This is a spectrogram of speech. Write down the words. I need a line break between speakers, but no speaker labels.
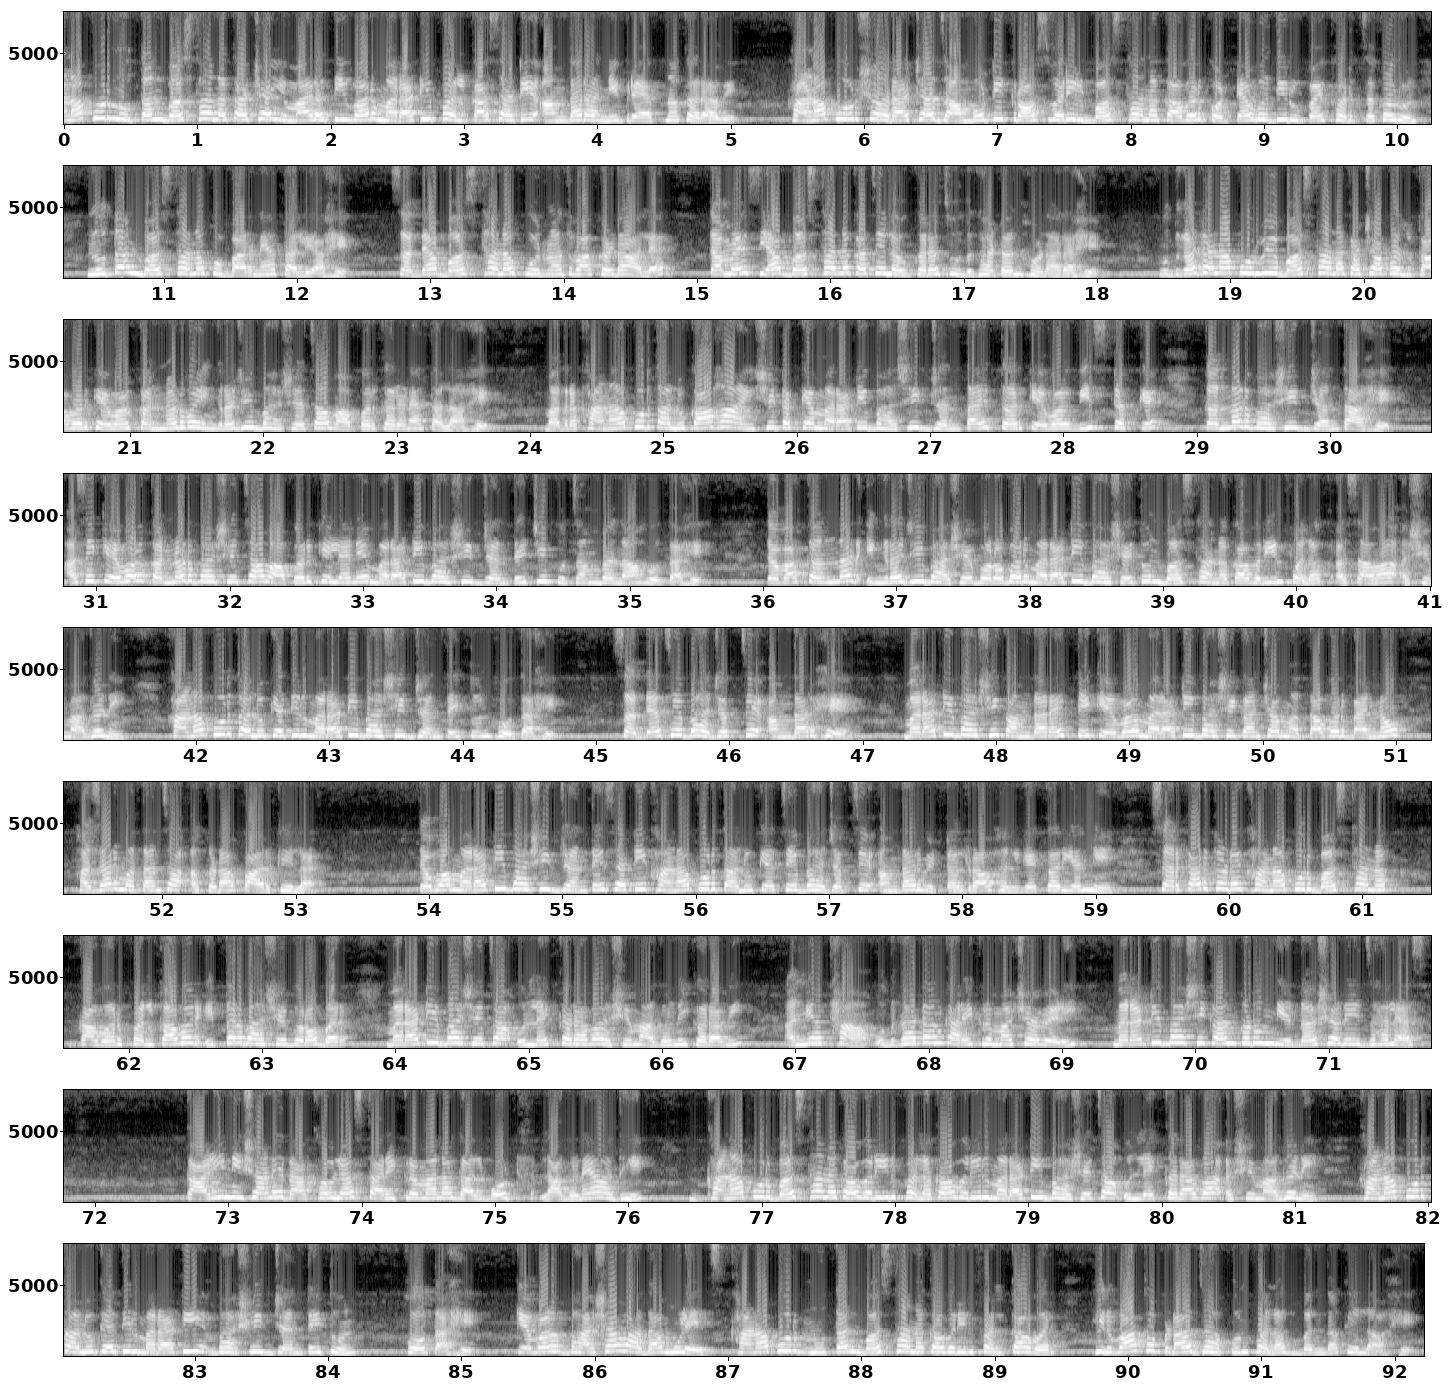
खानापूर नूतन बसस्थानकाच्या इमारतीवर मराठी फलकासाठी आमदारांनी प्रयत्न करावे. खानापूर शहराच्या जांबोटी क्रॉसवरील बसस्थानकावर कोट्यावधी रुपये खर्च करून नूतन बसस्थानक उभारण्यात आले आहे. सध्या बसस्थानक पूर्णत्वाकडे आलंय. त्यामुळेच या बसस्थानकाचे लवकरच उद्घाटन होणार आहे. उद्घाटनापूर्वी बसस्थानकाच्या फलकावर केवळ कन्नड व इंग्रजी भाषेचा वापर करण्यात आला आहे. मात्र खानापूर तालुका हा ऐंशी टक्के मराठी भाषिक जनता आहे तर केवळ वीस टक्के कन्नड भाषिक जनता आहे. असे केवळ कन्नड भाषेचा वापर केल्याने मराठी भाषिक जनतेची कुचंबना होत आहे. तेव्हा कन्नड इंग्रजी भाषेबरोबर मराठी भाषेतून बस स्थानकावरील फलक असावा अशी मागणी खानापूर तालुक्यातील मराठी भाषिक जनतेतून होत आहे. सध्याचे भाजपचे आमदार हे मराठी भाषिक आमदार आहेत ते केवळ मराठी भाषिकांच्या मतावर ब्याण्णव हजार मतांचा आकडा पार केला आहे तेव्हा मराठी भाषिक जनतेसाठी खानापूर तालुक्याचे भाजपचे आमदार विठ्ठलराव हलगेकर यांनी सरकारकडे खानापूर बस स्थानकावर फलकावर इतर भाषेबरोबर मराठी भाषेचा उल्लेख करावा अशी मागणी करावी. अन्यथा उद्घाटन कार्यक्रमाच्या वेळी मराठी भाषिकांकडून निदर्शने झाल्यास काळी निशाणे दाखवल्यास कार्यक्रमाला गालबोट लागण्याआधी खानापूर बस स्थानकावरील फलकावरील मराठी भाषेचा उल्लेख करावा अशी मागणी खानापूर तालुक्यातील मराठी भाषिक जनतेतून होत आहे. केवळ भाषावादामुळेच खानापूर नूतन बस स्थानकावरील फलकावर हिरवा कपडा झाकून फलक बंद केला आहे.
